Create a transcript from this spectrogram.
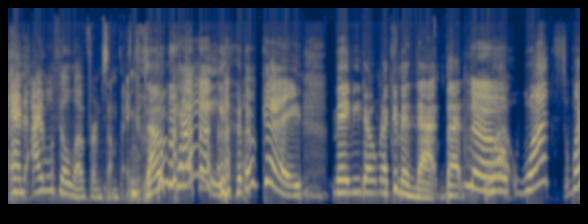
and I will feel love from something. Okay. okay. Maybe don't recommend that. But No. what, what's what,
